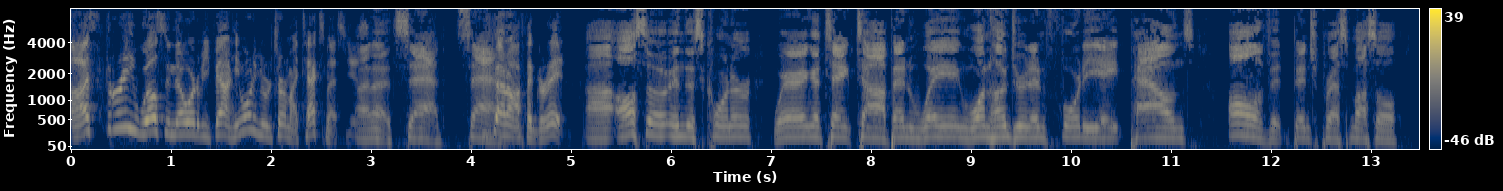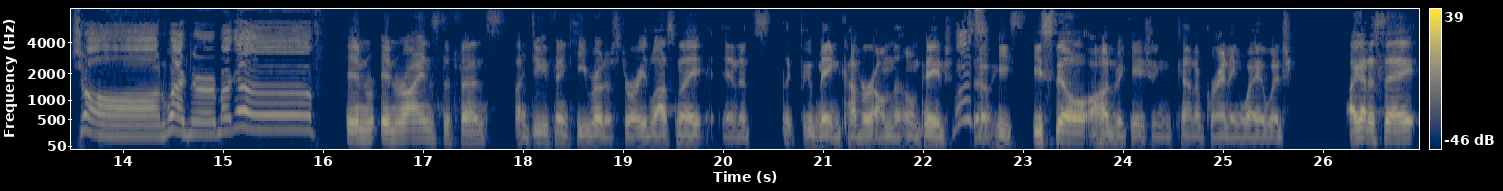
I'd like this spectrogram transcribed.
Us three, Wilson nowhere to be found. He won't even return my text messages. I know it's sad, sad. He's gone off the grid. Uh, also in this corner, wearing a tank top and weighing 148 pounds, all of it bench press muscle. Sean Wagner McGough. In in Ryan's defense, I do think he wrote a story last night, and it's like the main cover on the homepage. What? So he's he's still on vacation, kind of grinding away. Which I gotta say,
